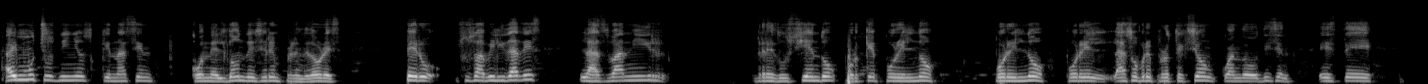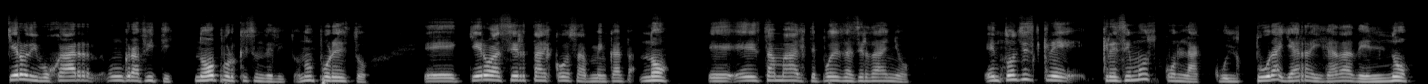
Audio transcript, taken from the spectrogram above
Hay muchos niños que nacen con el don de ser emprendedores, pero sus habilidades las van a ir reduciendo. ¿Por qué? Por el no. Por el no. Por el, la sobreprotección. Cuando dicen, este, quiero dibujar un graffiti. No porque es un delito. No por esto. Eh, quiero hacer tal cosa. Me encanta. No. Eh, está mal. Te puedes hacer daño. Entonces crecemos con la cultura ya arraigada del no.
